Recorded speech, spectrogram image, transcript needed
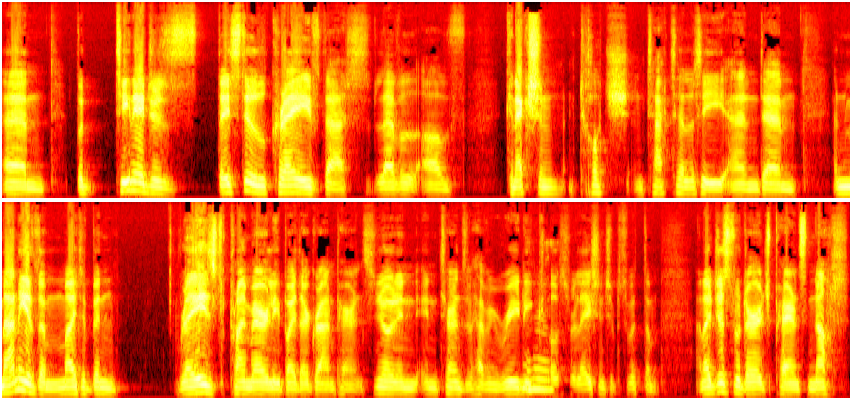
Um, but teenagers they still crave that level of connection and touch and tactility and um, and many of them might have been raised primarily by their grandparents you know in, in terms of having really mm-hmm. close relationships with them. And i just would urge parents not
